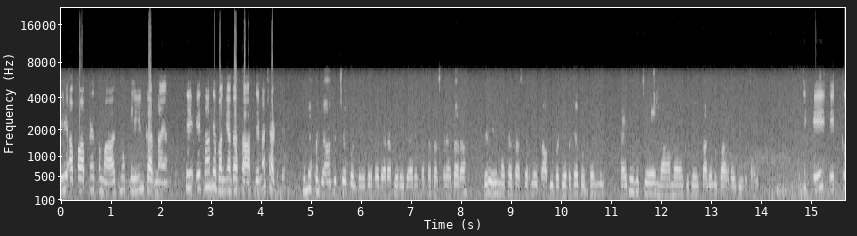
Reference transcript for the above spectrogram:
ਜੇ ਆਪਾਂ ਆਪਣੇ ਸਮਾਜ ਨੂੰ ਕਲੀਨ ਕਰਨਾ ਆ, ਤੇ ਇਦਾਂ ਦੇ ਬੰਦਿਆਂ ਦਾ ਸਾਥ ਦੇਣਾ ਛੱਡ ਦੇ। ਜਿਵੇਂ ਪੰਜਾਬ ਵਿੱਚ ਬਲਡੋਜ਼ਰ ਵਗੈਰਾ ਫੇਰੇ ਨਸ਼ਾ ਤਸਕਰਾਂ ਘਰਾਂ ਜਿਹੜੇ ਇਹ ਨਸ਼ਾ ਤਸਕਰ ਨੇ ਕਾਫੀ ਵੱਡੇ ਵੱਡੇ ਪੁੱਛਣ ਨੂੰ ਹੈਗੇ ਵਿੱਚ ਨਾਮ ਹੈ ਜਿਵੇਂ ਕਾਨੂੰਨੀ ਕਾਰਵਾਈ ਦੀ ਚਾਹੀਦੀ ਜੀ ਇਹ ਇੱਕ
